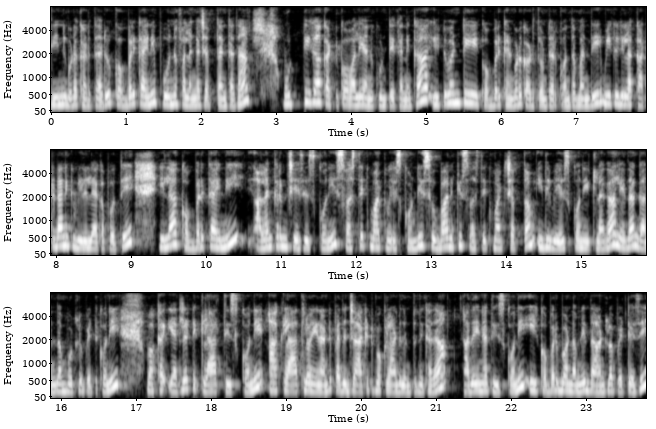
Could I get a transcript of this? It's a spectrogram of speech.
దీన్ని కూడా కడతారు. కొబ్బరికాయని పూర్ణ ఫలంగా చెప్తాం కదా. ఉట్టిగా కట్టుకోవాలి అనుకుంటే కనుక ఇటువంటి కొబ్బరికాయని కూడా కడుతుంటారు కొంతమంది. మీకు ఇలా కట్టడానికి వీలు లేకపోతే ఇలా కొబ్బరికాయని అలంకరణ చేసేసుకొని స్వస్తిక్ మార్క్ వేసుకోండి. శుభానికి స్వస్తిక్ మార్క్ చెప్తాం. ఇది వేసుకొని ఇట్లాగా లేదా గంధం బొట్లు పెట్టుకొని ఒక ఎర్రటి క్లాత్ తీసుకొని ఆ క్లాత్లో ఏంటంటే పెద్ద జాకెట్ మొక్క లాంటిది ఉంటుంది కదా అదైనా తీసుకొని ఈ కొబ్బరి బొండంని దాంట్లో పెట్టేసి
